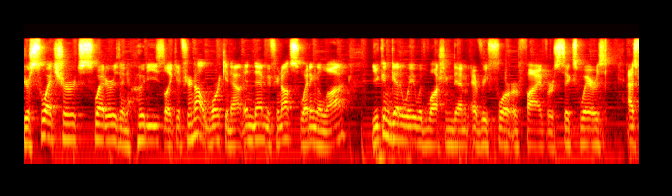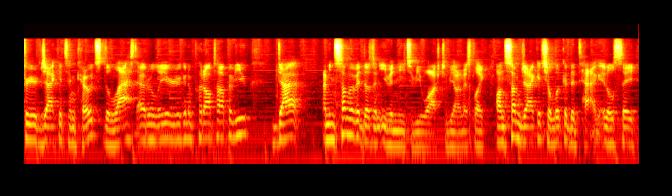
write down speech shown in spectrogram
Your sweatshirts, sweaters, and hoodies, like if you're not working out in them, if you're not sweating a lot, you can get away with washing them every four or five or six wears. As for your jackets and coats, the last outer layer you're gonna put on top of you, that I mean, some of it doesn't even need to be washed, to be honest. Like on some jackets, you'll look at the tag, it'll say,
